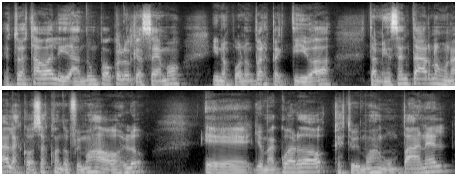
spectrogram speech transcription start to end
esto está validando un poco lo que hacemos y nos pone en perspectiva. También sentarnos, una de las cosas cuando fuimos a Oslo, eh, yo me acuerdo que estuvimos en un panel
